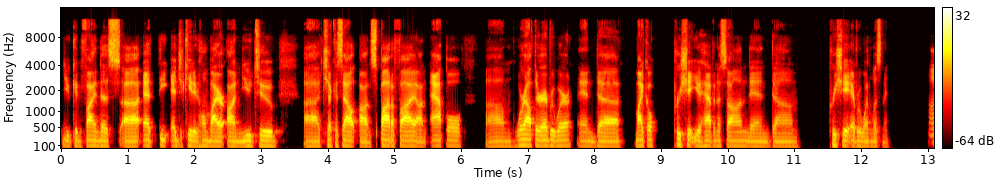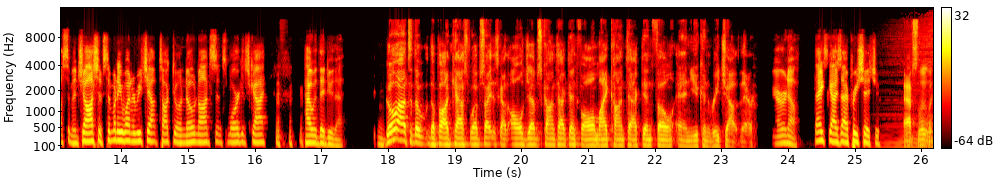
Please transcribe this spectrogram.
You can find us uh, at The Educated Homebuyer on YouTube. Uh, check us out on Spotify, on Apple. Um, we're out there everywhere. And uh, Michael, appreciate you having us on and um, appreciate everyone listening. Awesome. And Josh, if somebody wanted to reach out and talk to a no nonsense mortgage guy, how would they do that? Go out to the, the podcast website. It's got all Jeb's contact info, all my contact info, and you can reach out there. Fair enough. Thanks, guys. I appreciate you. Absolutely.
